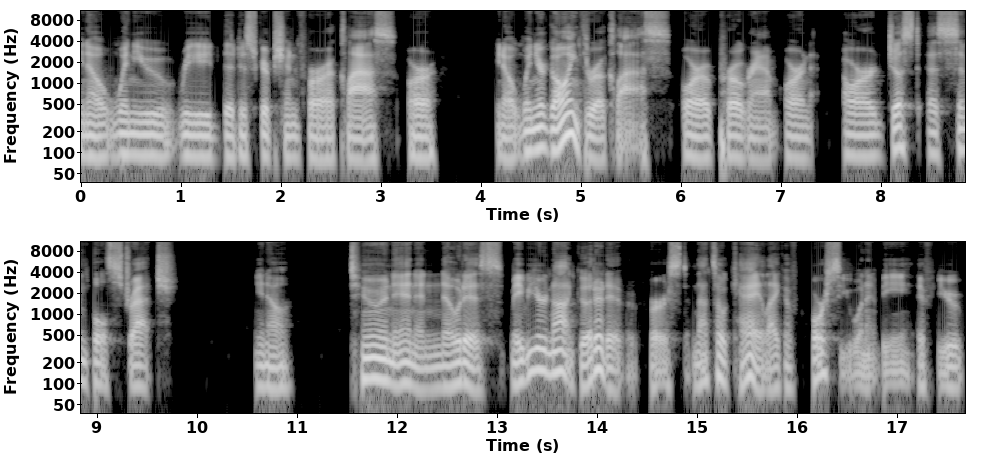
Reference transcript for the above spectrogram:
You know when you read the description for a class or you know when you're going through a class or a program or an or just a simple stretch you know tune in and notice maybe you're not good at it at first and that's okay like of course you wouldn't be if you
